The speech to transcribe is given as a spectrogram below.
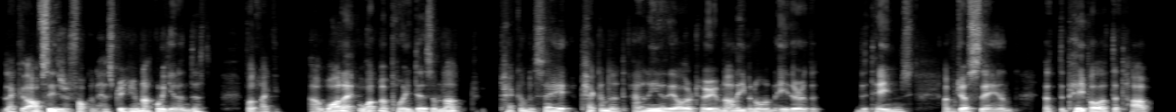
Like obviously there's a fucking history here. I'm not going to get into it, but like uh, what I, what my point is, I'm not picking to say picking at any of the other two. I'm not even on either of the, the teams. I'm just saying that the people at the top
